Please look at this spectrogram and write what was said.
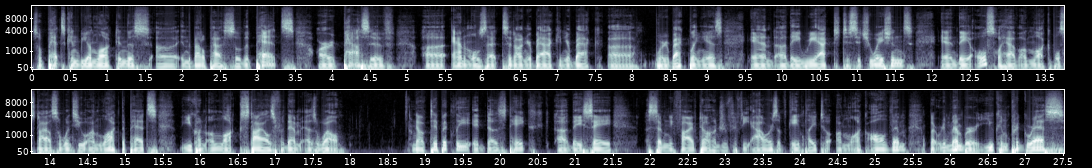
So pets can be unlocked in this uh, in the battle pass. So the pets are passive uh, animals that sit on your back and your back uh, where your back bling is, and uh, they react to situations. And they also have unlockable styles. So once you unlock the pets, you can unlock styles for them as well. Now, typically, it does take, uh, they say, 75 to 150 hours of gameplay to unlock all of them. But remember, you can progress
